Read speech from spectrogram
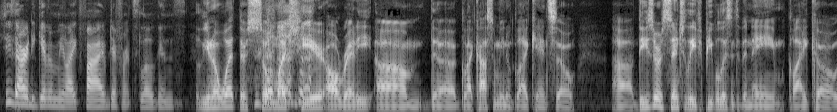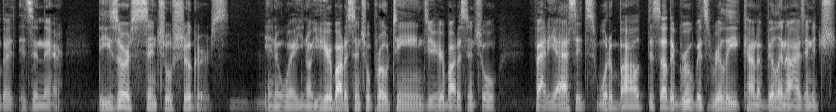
she's already given me like five different slogans. You know what? There's so much here already. Um, the glycosaminoglycan. So uh, these are essentially, if people listen to the name glyco that is in there, these are essential sugars in a way. You know, you hear about essential proteins, you hear about essential fatty acids. What about this other group? It's really kind of villainized, and it sh-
